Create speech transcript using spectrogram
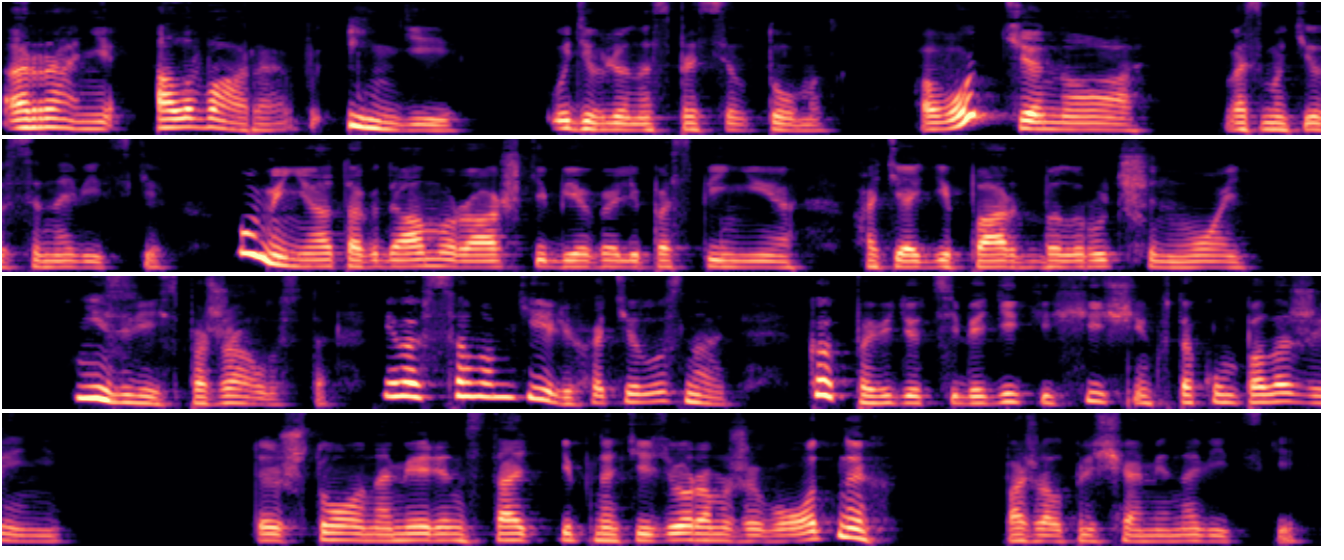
Рани Алвара в Индии? Удивленно спросил Томак. Вот тена, возмутился Новицкий. У меня тогда мурашки бегали по спине, хотя гепард был ручной. Не злись, пожалуйста. Я в самом деле хотел узнать, как поведет себя дикий хищник в таком положении. Ты что, намерен стать гипнотизером животных? Пожал плечами Новицкий.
